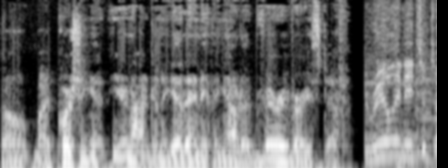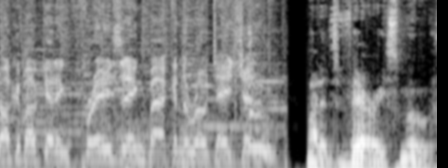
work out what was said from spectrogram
So by pushing it, you're not going to get anything out of it. Very, very stiff. You really need to talk about getting phrasing back in the rotation. But it's very smooth.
